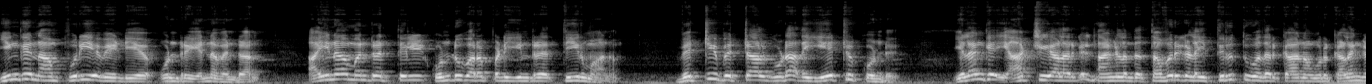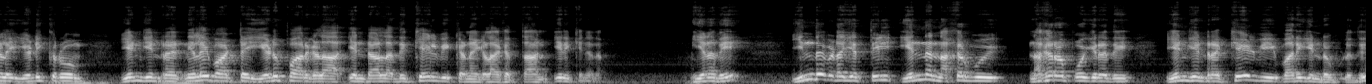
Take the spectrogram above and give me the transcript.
இங்கு நாம் புரிய வேண்டிய ஒன்று என்னவென்றால் ஐநா மன்றத்தில் கொண்டு வரப்படுகின்ற தீர்மானம் வெற்றி பெற்றால் கூட அதை ஏற்றுக்கொண்டு இலங்கை ஆட்சியாளர்கள் நாங்கள் அந்த தவறுகளை திருத்துவதற்கான ஒரு களங்களை எடுக்கிறோம் என்கின்ற நிலைப்பாட்டை எடுப்பார்களா என்றால் அது கேள்வி கணைகளாகத்தான் இருக்கின்றன. எனவே இந்த விடயத்தில் என்ன நகர்வு நகரப்போகிறது என்கின்ற கேள்வி வருகின்ற பொழுது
